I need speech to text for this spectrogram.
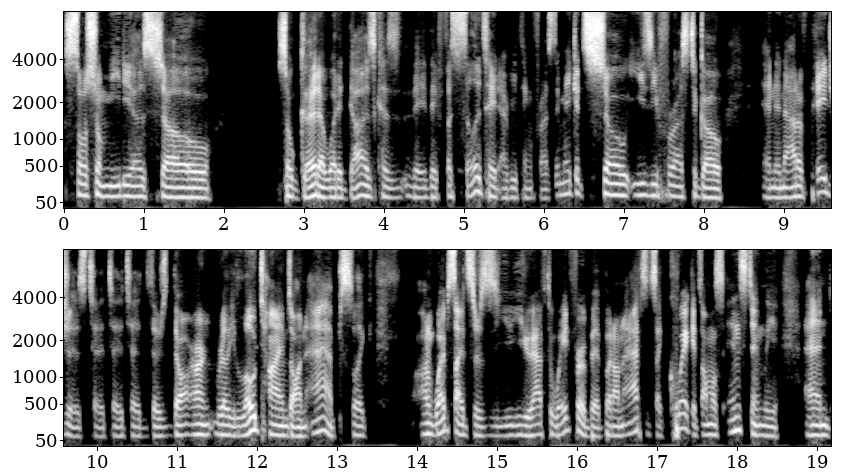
social media is so so good at what it does because they they facilitate everything for us. They make it so easy for us to go in and out of pages to to, to there's there aren't really load times on apps. Like on websites there's you, have to wait for a bit but on apps it's like quick it's almost instantly and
